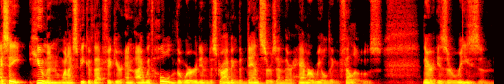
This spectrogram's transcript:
I say human when I speak of that figure, and I withhold the word in describing the dancers and their hammer-wielding fellows. There is a reason.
